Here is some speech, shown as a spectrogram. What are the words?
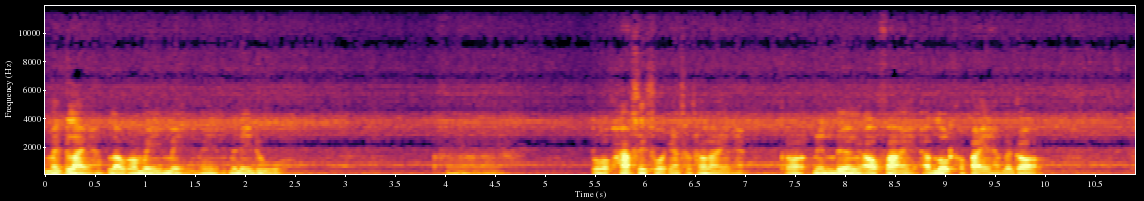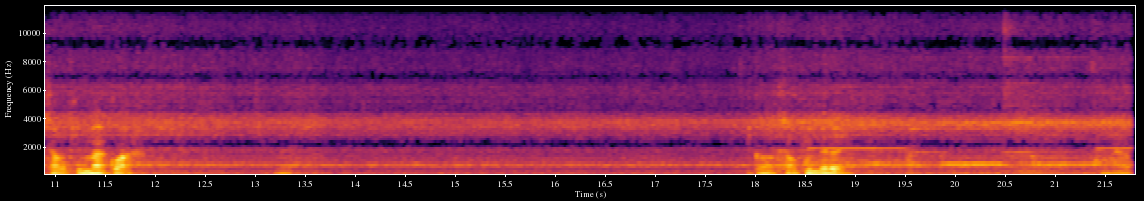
ก็ไม่เป็นไรครับ เราก็ไม่ไม่ไม่ไม่ได้ดูตัวภาพสวยๆกันสักเท่าไหร่นะครับ ก็เน้นเรื่องเอาไฟล์อัปโหลดเข้าไปนะครับ แล้วก็สั่งพิมพ์มากกว่าก็สั่งพิมพ์ได้เลยนะครับ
